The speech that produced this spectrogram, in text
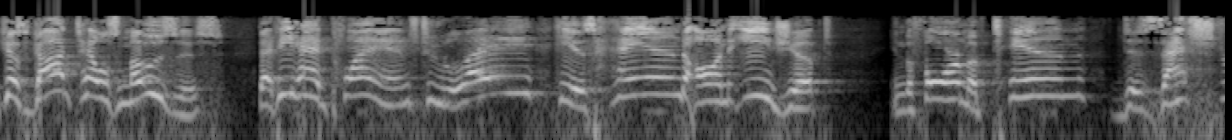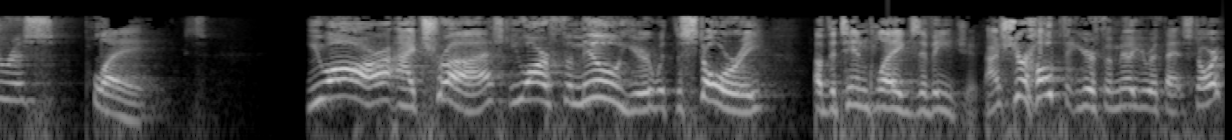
Because God tells Moses that he had plans to lay his hand on Egypt in the form of ten disastrous plagues. You are, I trust, you are familiar with the story of the ten plagues of Egypt. I sure hope that you're familiar with that story,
